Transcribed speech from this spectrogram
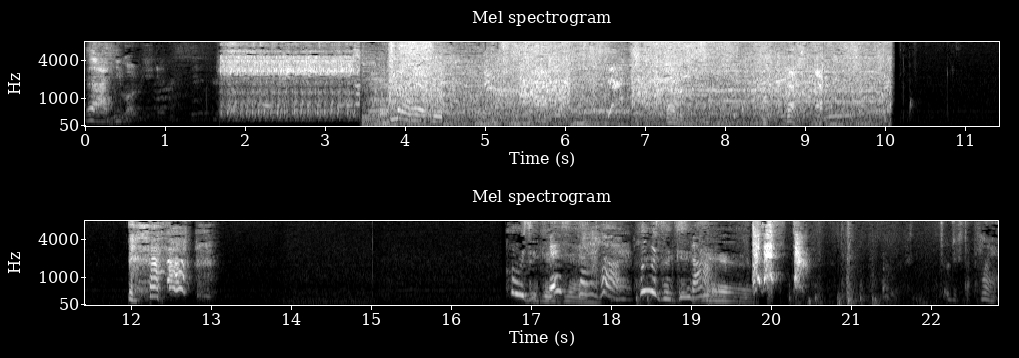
Ah, he won't need it. Who's a good girl? Who's a good girl? Georgie, stop playing.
